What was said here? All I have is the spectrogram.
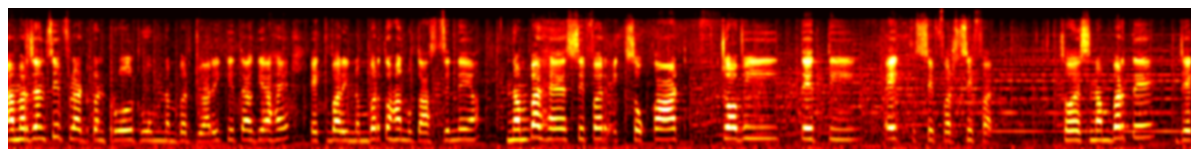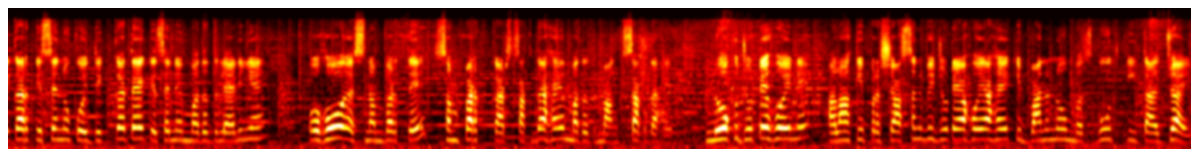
Emergency flood control room number ਜਾਰੀ ਕੀਤਾ ਗਿਆ ਹੈ। ਇੱਕ ਵਾਰੀ ਨੰਬਰ ਤੁਹਾਨੂੰ ਦੱਸ ਦਿੰਨੇ ਆ ਨੰਬਰ ਹੈ। 0161 24 33 100 ਸੋ ਇਸ ਨੰਬਰ ਤੇ ਜੇਕਰ ਕਿਸੇ ਨੂੰ ਕੋਈ ਦਿੱਕਤ ਹੈ ਕਿਸੇ ਨੇ ਮਦਦ ਲੈਣੀ ਹੈ ਉਹ ਇਸ ਨੰਬਰ ਤੇ ਸੰਪਰਕ ਕਰ ਸਕਦਾ ਹੈ, ਮਦਦ ਮੰਗ ਸਕਦਾ ਹੈ। ਲੋਕ ਜੁਟੇ ਹੋਏ ਨੇ, ਹਾਲਾਂਕਿ ਪ੍ਰਸ਼ਾਸਨ ਵੀ ਜੁਟਿਆ ਹੋਇਆ ਹੈ ਕਿ ਬੰਨ ਨੂੰ ਮਜ਼ਬੂਤ ਕੀਤਾ ਜਾਏ,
